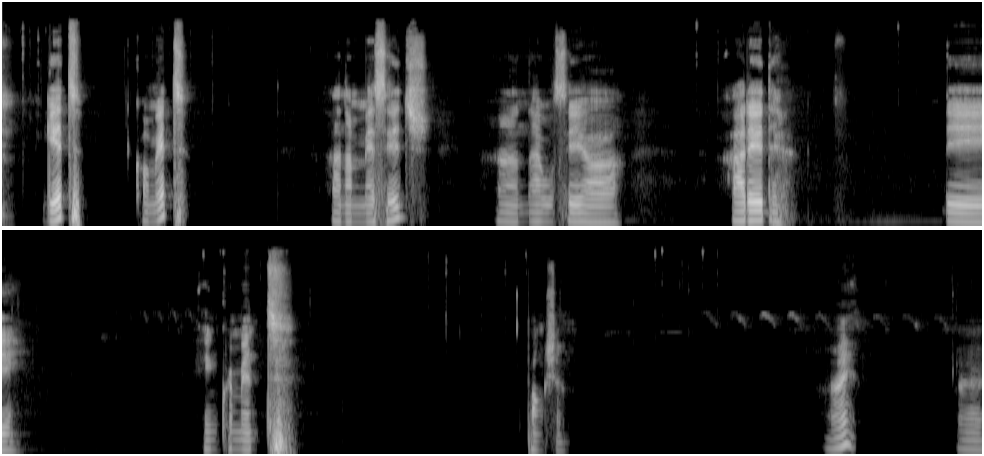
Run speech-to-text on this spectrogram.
git commit and a message and I will say uh, added the increment function. All right. Uh,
